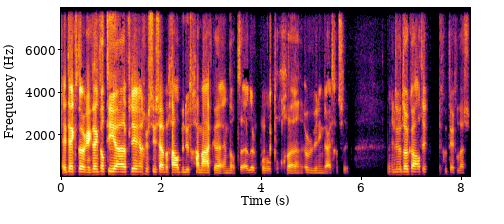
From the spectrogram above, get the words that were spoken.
Ik denk het ook. Ik denk dat die eh, verdedigers die ze hebben gehaald minuten gaan maken. En dat eh, Liverpool toch eh overwinning daaruit gaat slepen. En doen het ook altijd goed tegen les.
